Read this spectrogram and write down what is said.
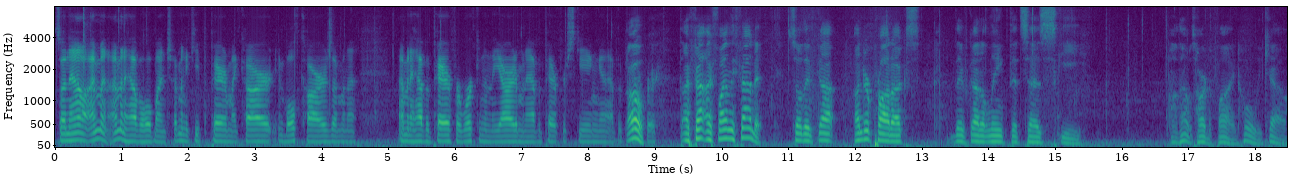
so now I'm gonna I'm gonna have a whole bunch. I'm gonna keep a pair in my car in both cars. I'm gonna I'm gonna have a pair for working in the yard. I'm gonna have a pair for skiing. and have a pair Oh. for I found. I finally found it. So they've got under products. They've got a link that says ski. Oh, that was hard to find. Holy cow!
